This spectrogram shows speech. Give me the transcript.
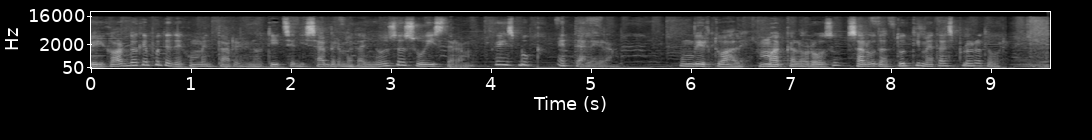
Vi ricordo che potete commentare le notizie di Cyber Meta News su Instagram, Facebook e Telegram. Un virtuale ma caloroso saluto a tutti i meta esploratori.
